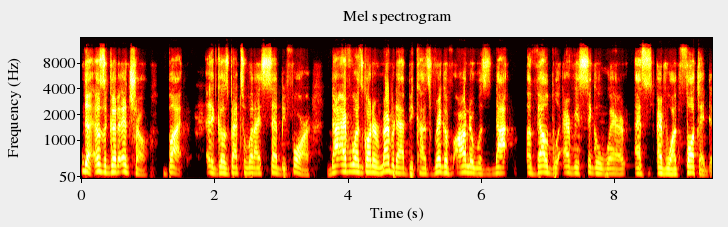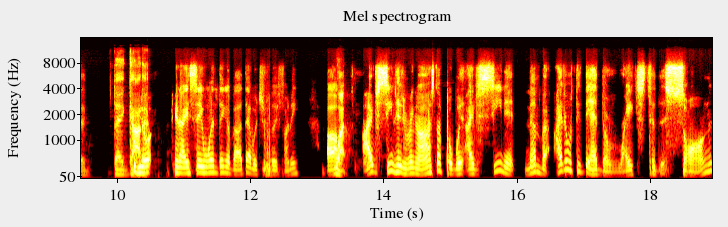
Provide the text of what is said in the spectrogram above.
yeah, it was a good intro, but it goes back to what I said before. Not everyone's going to remember that because Ring of Honor was not available every single where as everyone thought they did. They got you know, it. Can I say one thing about that, which is really funny? Um, what? I've seen his Ring of Honor stuff, but when I've seen it, remember, I don't think they had the rights to the song.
